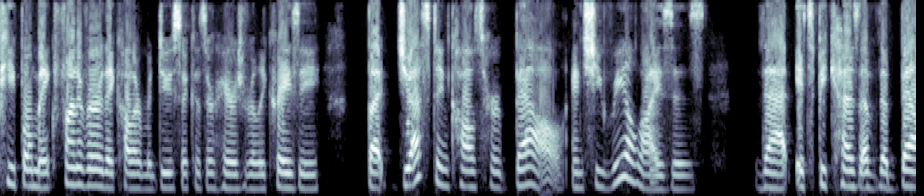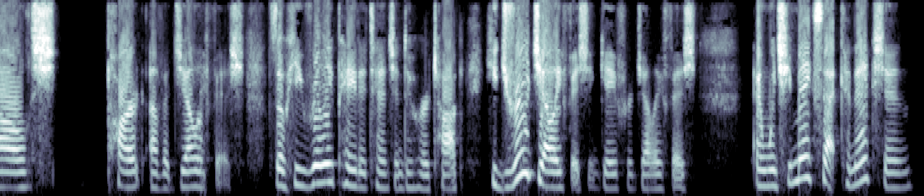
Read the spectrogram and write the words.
people make fun of her. They call her Medusa because her hair is really crazy. But Justin calls her Belle, and she realizes that it's because of the bell sh- part of a jellyfish. So he really paid attention to her talk. He drew jellyfish and gave her jellyfish. And when she makes that connection,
